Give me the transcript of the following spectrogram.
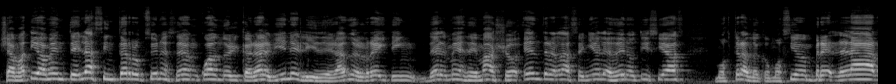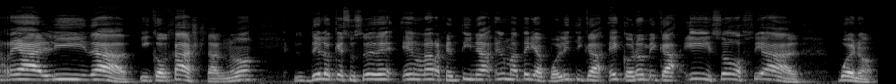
Llamativamente, las interrupciones se dan cuando el canal viene liderando el rating del mes de mayo entre las señales de noticias, mostrando como siempre la realidad y con hashtag, ¿no? De lo que sucede en la Argentina en materia política, económica y social. Bueno,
